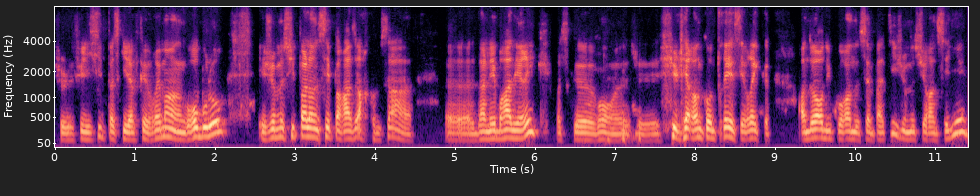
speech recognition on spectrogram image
je le félicite parce qu'il a fait vraiment un gros boulot et je ne me suis pas lancé par hasard comme ça euh, dans les bras d'Eric parce que bon, euh, je, je l'ai rencontré. C'est vrai qu'en dehors du courant de sympathie, je me suis renseigné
